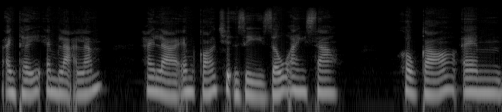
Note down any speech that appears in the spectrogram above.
anh thấy em lạ lắm. Hay là em có chuyện gì giấu anh sao? Không có, em...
